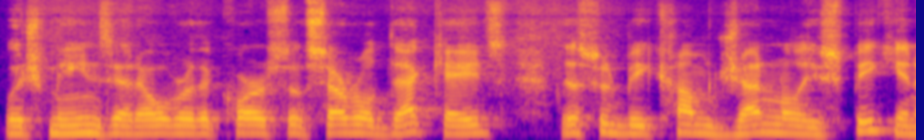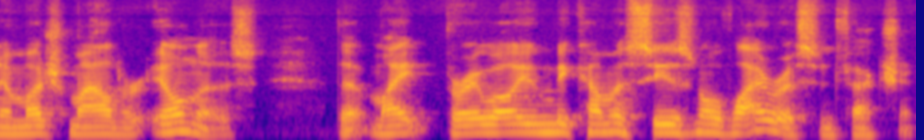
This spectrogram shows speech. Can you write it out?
which means that over the course of several decades, this would become, generally speaking, a much milder illness that might very well even become a seasonal virus infection.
